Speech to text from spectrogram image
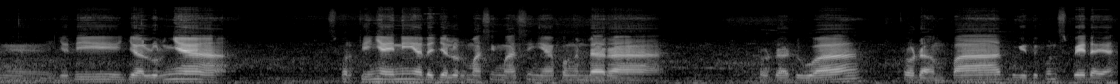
Nih, jadi jalurnya sepertinya ini ada jalur masing-masing ya pengendara roda 2, roda 4, begitupun sepeda ya.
